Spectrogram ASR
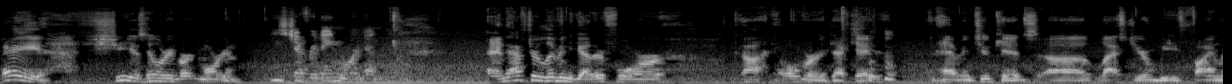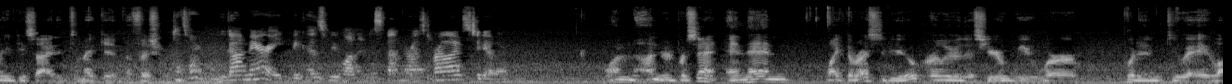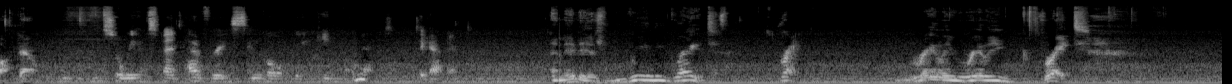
Hey, she is Hilarie Burton Morgan. He's Jeffrey Dean Morgan. And after living together for, God, over a decade and having two kids, uh, last year we finally decided to make it official. That's right. We got married because we wanted to spend the rest of our lives together. 100%. And then, like the rest of you, earlier this year we were put into a lockdown. So we have spent every single waking moment together. And it is really great. Great. Really, really great.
